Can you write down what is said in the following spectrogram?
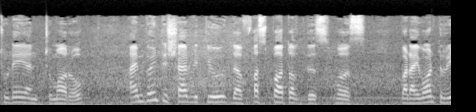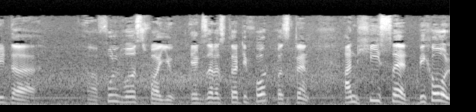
today and tomorrow. I am going to share with you the first part of this verse, but I want to read the uh, full verse for you. Exodus 34, verse 10. And he said, Behold,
